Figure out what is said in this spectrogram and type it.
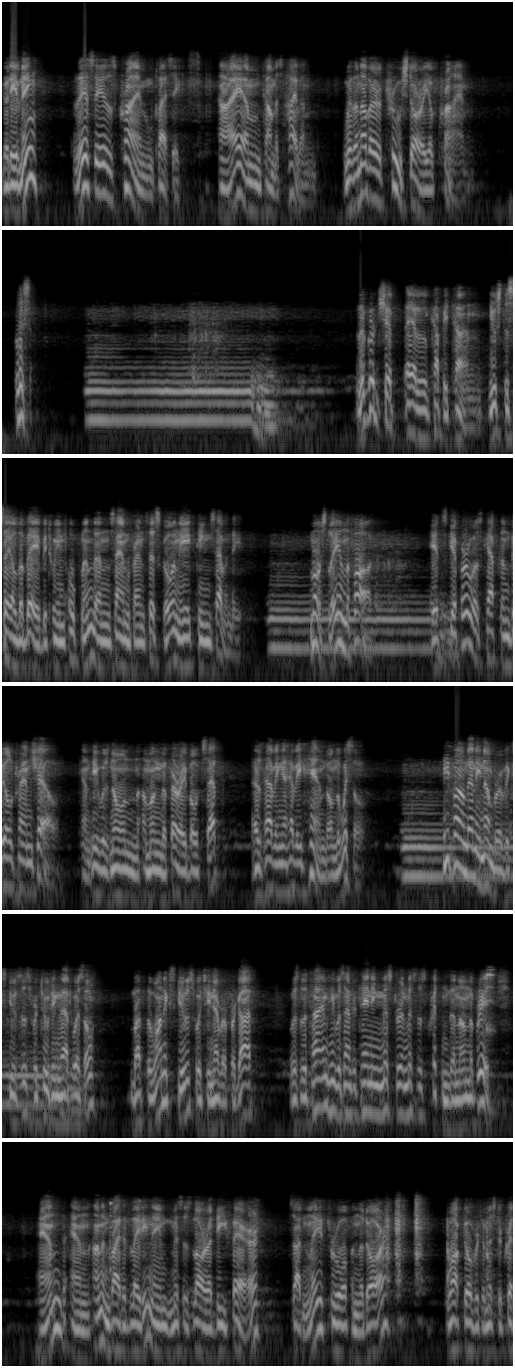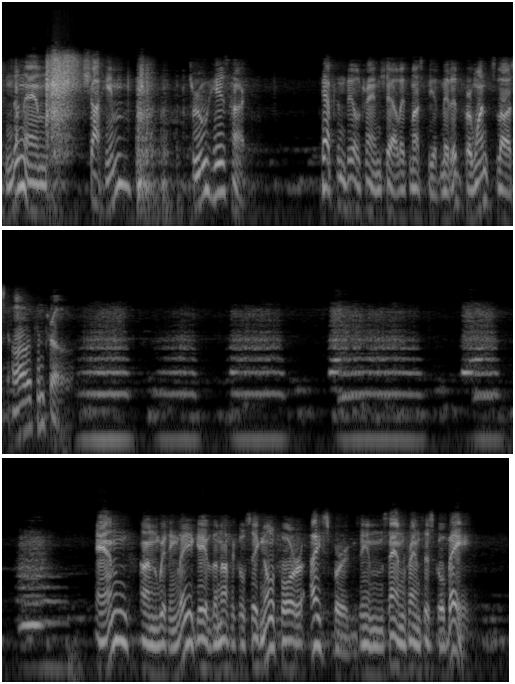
Good evening. This is Crime Classics. I am Thomas Hyland with another true story of crime. Listen. The good ship El Capitan used to sail the bay between Oakland and San Francisco in the 1870s, mostly in the fog. Its skipper was Captain Bill Tranchell, and he was known among the ferry boat set as having a heavy hand on the whistle. He found any number of excuses for tooting that whistle, but the one excuse which he never forgot was the time he was entertaining Mr. and Mrs. Crittenden on the bridge. And an uninvited lady named Mrs. Laura D. Fair suddenly threw open the door, walked over to Mr. Crittenden, and shot him through his heart. Captain Bill Tranchell, it must be admitted, for once lost all control. Gave the nautical signal for icebergs in San Francisco Bay,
